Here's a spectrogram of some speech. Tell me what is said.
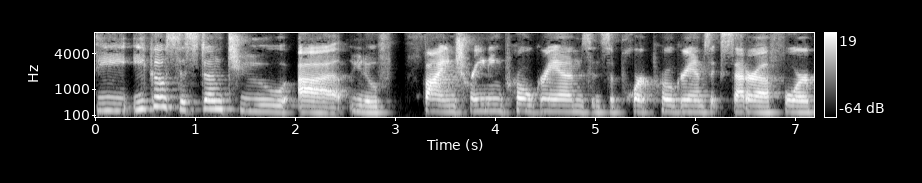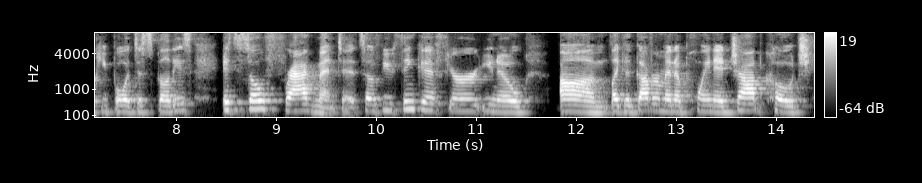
the ecosystem to uh, you know, find training programs and support programs, et cetera, for people with disabilities, it's so fragmented. So if you think if you're, you know, um, like a government appointed job coach,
